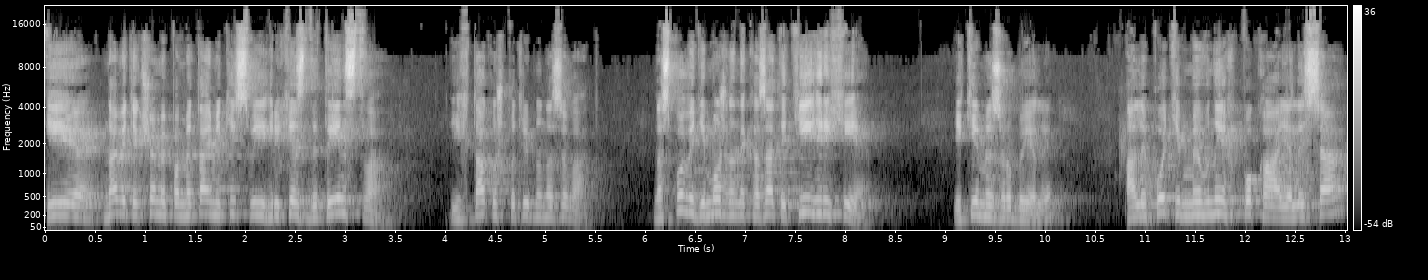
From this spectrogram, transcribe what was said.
І навіть якщо ми пам'ятаємо якісь свої гріхи з дитинства, їх також потрібно називати. На сповіді можна не казати ті гріхи, які ми зробили, але потім ми в них покаялися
